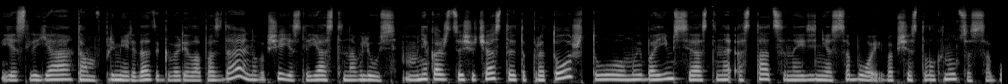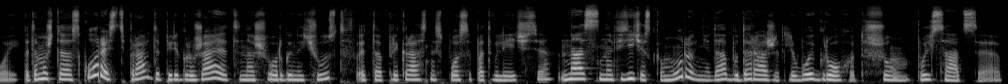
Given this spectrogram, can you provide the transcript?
если я там в примере, да, ты говорила, опоздаю, но вообще, если я остановлюсь. Мне кажется, еще часто это про то, что мы боимся остана- остаться наедине с собой, вообще столкнуться с собой. Потому что скорость, правда, перегружает наши органы чувств. Это прекрасный способ отвлечься. Нас на физическом уровне, да, будоражит любой грохот, шум, пульсация,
